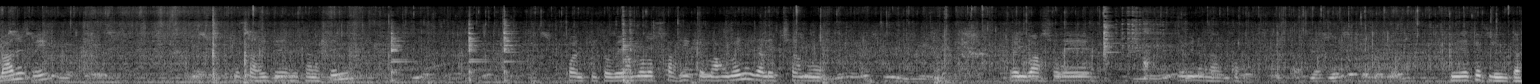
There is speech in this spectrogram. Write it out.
¿Vale? ¿Veis? Los ajitos se están haciendo. Cuantito veamos los ajitos más o menos, ya le echamos el vaso de, de vino blanco. Mira qué pinta.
